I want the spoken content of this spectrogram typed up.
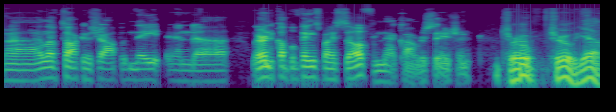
Uh, I love talking shop with Nate, and uh, learned a couple things myself from that conversation. True, true, yeah.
